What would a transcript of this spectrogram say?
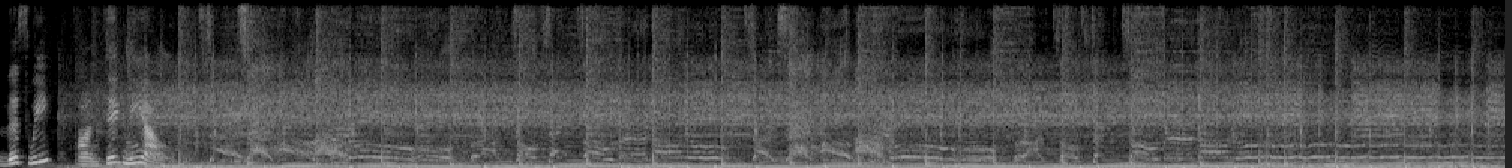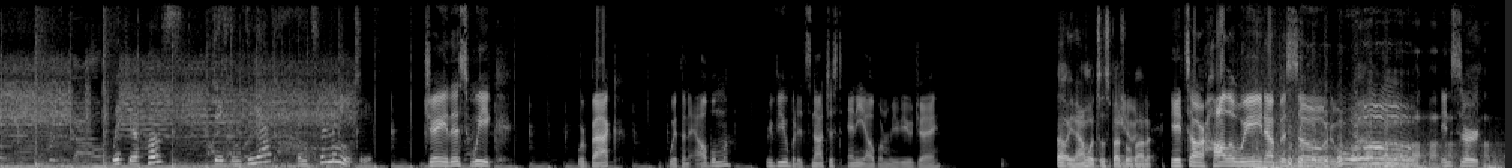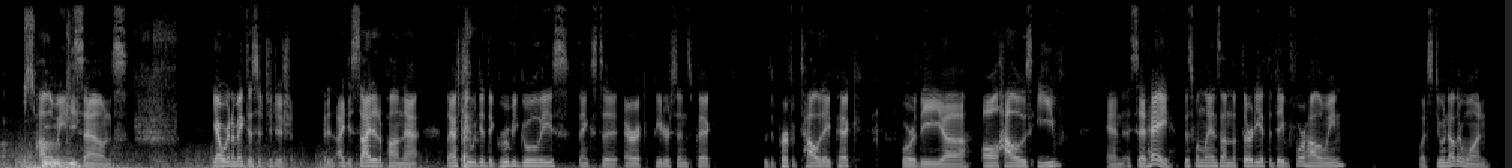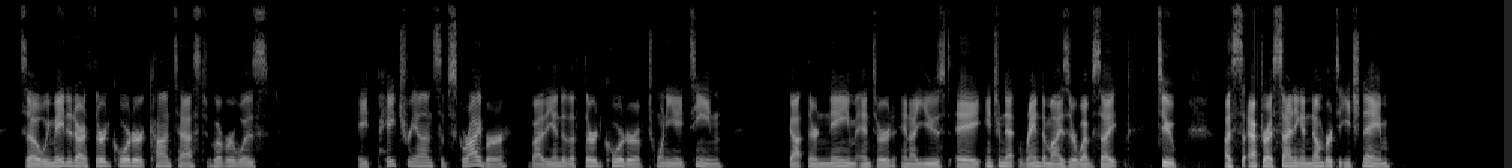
This week on Dig Me Out. With your hosts, Jason Ziak and Tim Minneci. Jay, this week we're back with an album review, but it's not just any album review, Jay. Oh yeah, what's so special You know, about it? It's our Halloween episode. Whoa! Insert Halloween sounds. Yeah, we're gonna make this a tradition. I, I decided upon that. Last year we did the Groovy Ghoulies, thanks to Eric Peterson's pick. It was a perfect holiday pick for the uh, All Hallows Eve, and I said, "Hey, this one lands on the 30th, the day before Halloween. Let's do another one." So we made it our third quarter contest. Whoever was a Patreon subscriber by the end of the third quarter of 2018 got their name entered and I used a internet randomizer website to after assigning a number to each name.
